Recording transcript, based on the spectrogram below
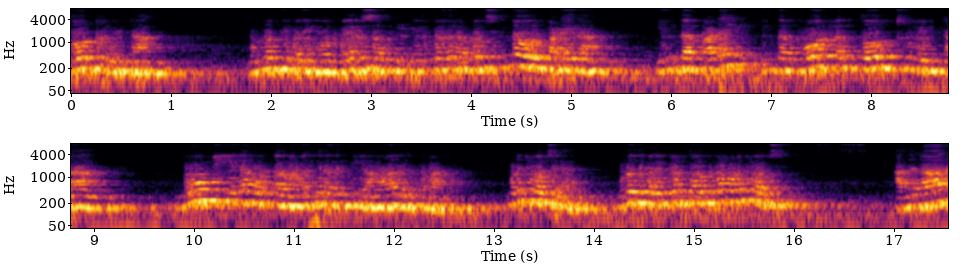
தோற்றுவிட்டால் முன்னூத்தி பதிமூணு பேர் இருக்கிறது ரொம்ப சின்ன ஒரு படை தான் இந்த படை இந்த போர்ல தோற்று விட்டால் பூமியில உன்னை வணங்குறதுக்கு யாரும் இருக்க மாட்டான் முடிஞ்சு போச்சுங்க முன்னூத்தி பதிமூணு பேர் தோற்றுனா முடிஞ்சு போச்சு. அதனால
